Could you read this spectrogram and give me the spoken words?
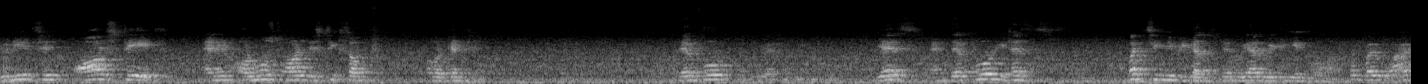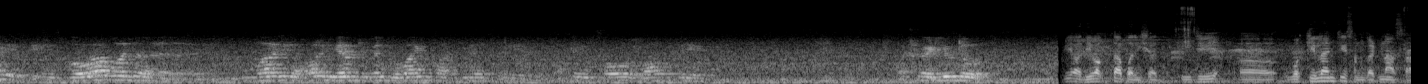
units in all states and in almost all districts of our country. Therefore, yes, and therefore it has much significance when we are meeting in Goa. So, But why Goa was uh, merged, all you have given Goa in confidence uh, after so long period? What led you to ही अधिवक्ता परिषद ही जी अ, वकिलांची संघटना आसा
